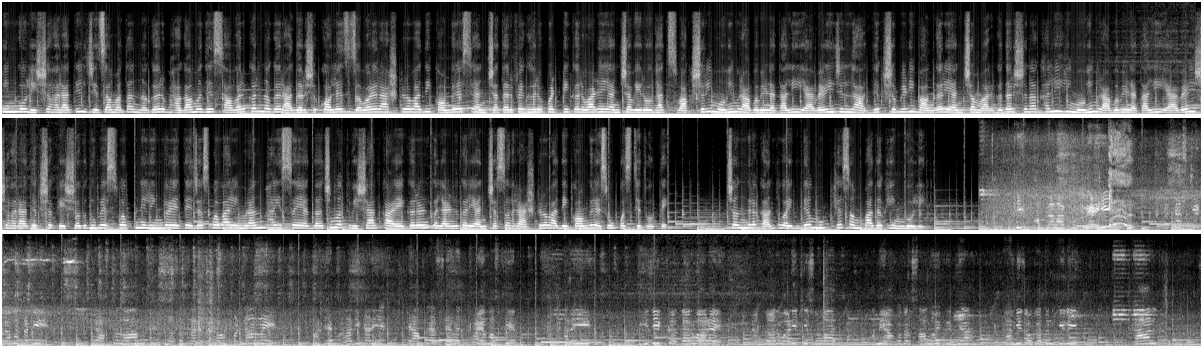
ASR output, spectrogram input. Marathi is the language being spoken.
हिंगोली शहरातील जिजामाता नगर भागामध्ये सावरकर नगर आदर्श कॉलेज जवळ राष्ट्रवादी काँग्रेस यांच्यातर्फे घरपट्टी करवाडे यांच्या विरोधात स्वाक्षरी मोहीम राबविण्यात आली. यावेळी जिल्हा अध्यक्ष बीडी बांगर यांच्या मार्गदर्शनाखाली ही मोहीम राबविण्यात आली. यावेळी शहराध्यक्ष केशव दुबे स्वप्निलिंगळे तेजस पवार इम्रान भाई सय्यद अजमत विषाद काळेकरण कल्याणकर यांच्यासह राष्ट्रवादी काँग्रेस उपस्थित होते. चंद्रकांत वैद्य मुख्य संपादक हिंगोली. की आपल्याला कुठल्याही प्रशासकीय कामासाठी जास्त लांब लचक जाण्याचं काम पडणार नाही. माझे पदाधिकारी हे आपल्या सेवेत कायम असतील. आणि ही जी दरवाढ आहे त्या दरवाढीची सुरुवात आम्ही अगोदर सामूहिकरित्या गांधी चौकातून केली. काल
